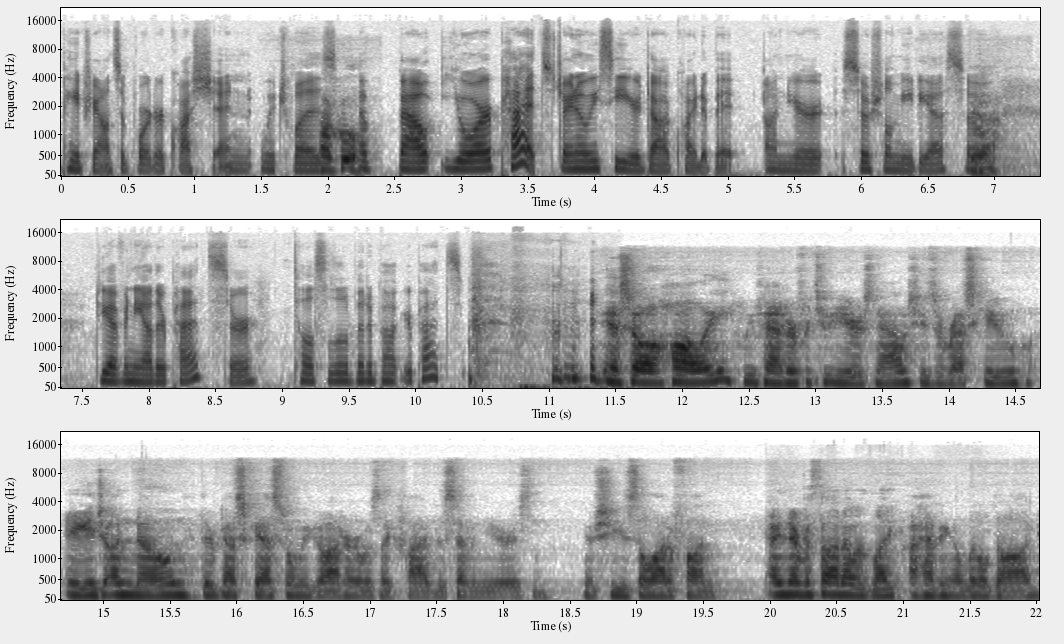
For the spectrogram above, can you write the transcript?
Patreon supporter question, which was oh, cool. about your pets, which I know we see your dog quite a bit on your social media. So, yeah. do you have any other pets, or tell us a little bit about your pets? yeah, so Holly, we've had her for two years now. She's a rescue, age unknown. Their best guess when we got her was like five to seven years, and you know, she's a lot of fun. I never thought I would like having a little dog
